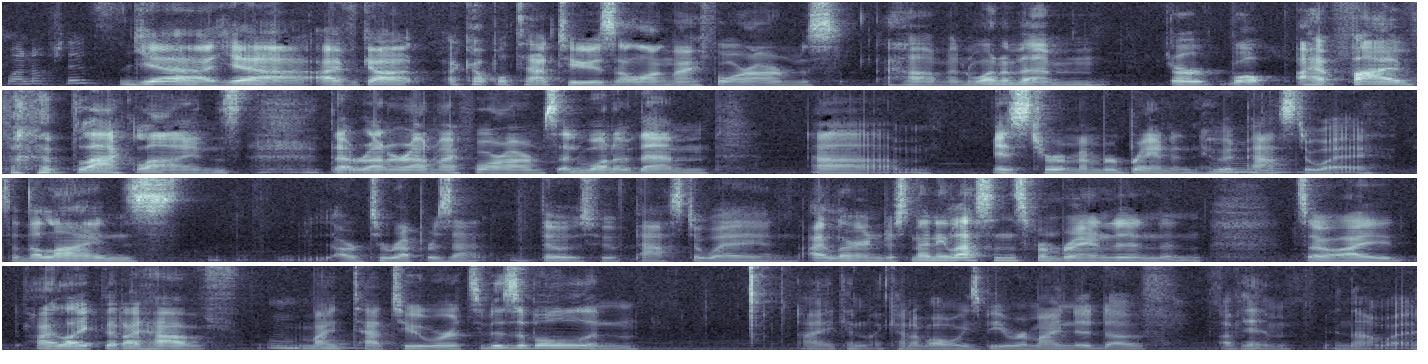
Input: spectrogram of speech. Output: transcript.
One of this? Yeah, yeah. I've got a couple tattoos along my forearms, um, and one of them or well, I have five black lines that run around my forearms, and one of them um, is to remember Brandon, who had mm. passed away. So the lines are to represent those who have passed away, and I learned just many lessons from Brandon, and so I I like that I have mm-hmm. my tattoo where it's visible, and I can kind of always be reminded of of him in that way.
